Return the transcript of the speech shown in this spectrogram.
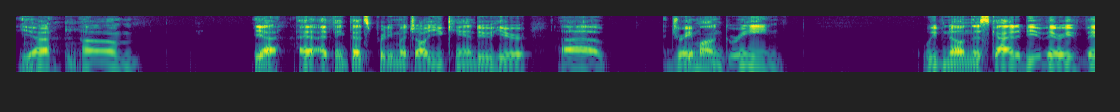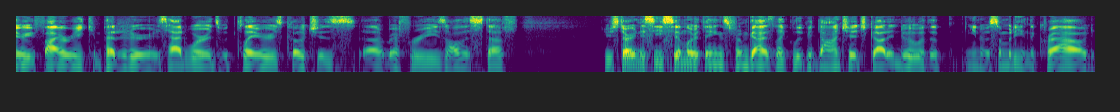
Yeah. Um, yeah, I, I think that's pretty much all you can do here. Uh, Draymond Green, we've known this guy to be a very, very fiery competitor, has had words with players, coaches, uh, referees, all this stuff. You're starting to see similar things from guys like Luka Doncic, got into it with a, you know, somebody in the crowd.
